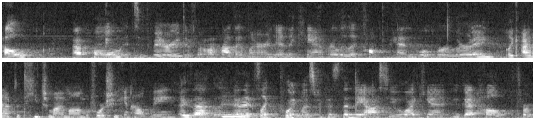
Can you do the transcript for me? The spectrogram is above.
help at home, it's very different on how they learn, and they can't really like comprehend what we're learning. Like, I'd have to teach my mom before she can help me. Exactly. Mm-hmm. And it's like pointless because then they ask you, why can't you get help from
